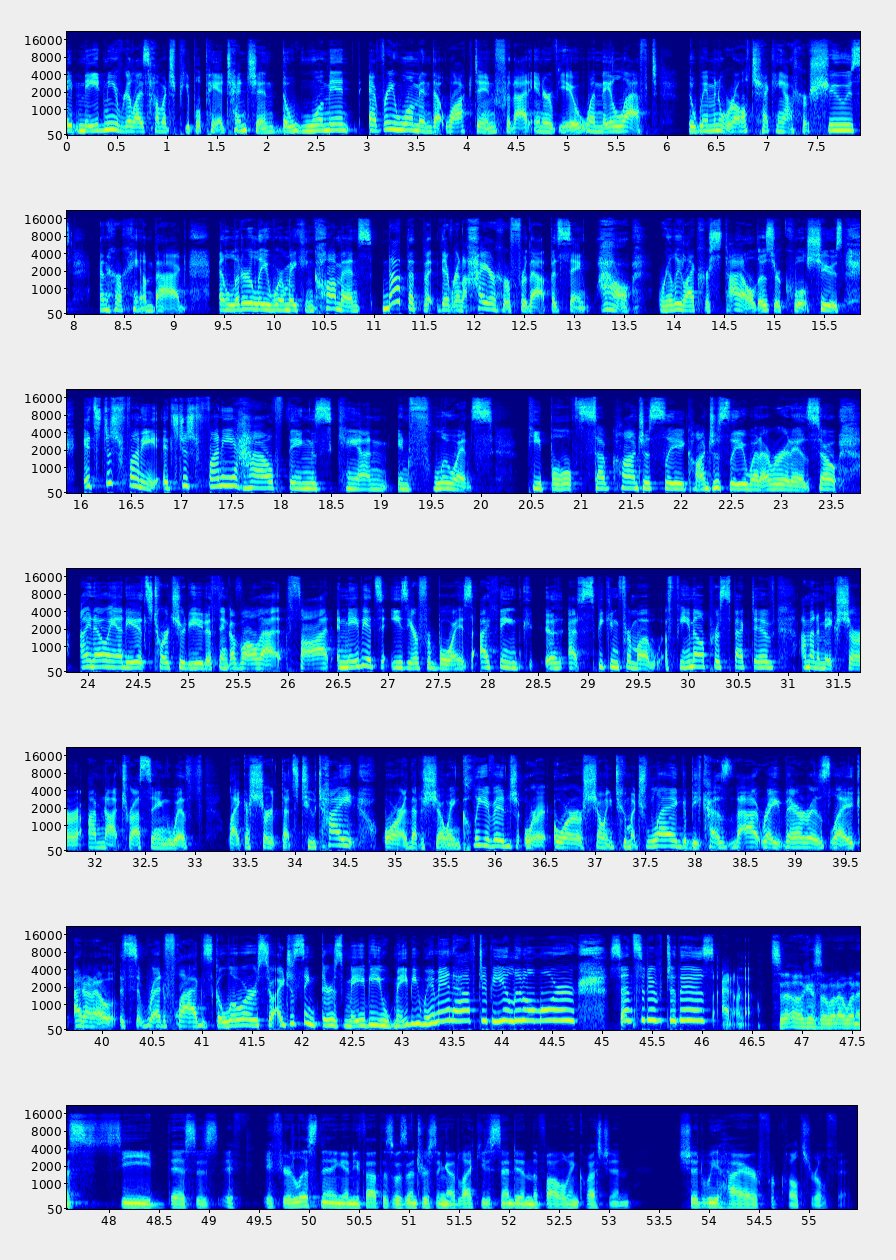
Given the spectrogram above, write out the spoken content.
it made me realize how much people pay attention. The woman, every woman that walked in for that interview, when they left, the women were all checking out her shoes and her handbag and literally were making comments. Not that they were going to hire her for that, but saying, wow, really like her style. Those are cool shoes. It's just funny. It's just funny how things can influence people subconsciously, consciously, whatever it is. So I know, Andy, it's torture to you to think of all that thought, and maybe it's easier for boys. I think, uh, speaking from a, a female perspective, I'm going to make sure I'm not dressing with like a shirt that's too tight or that is showing cleavage or or showing too much leg because that right there is like I don't know it's red flags galore so I just think there's maybe maybe women have to be a little more sensitive to this I don't know so okay so what I want to seed this is if if you're listening and you thought this was interesting, I'd like you to send in the following question: Should we hire for cultural fit?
